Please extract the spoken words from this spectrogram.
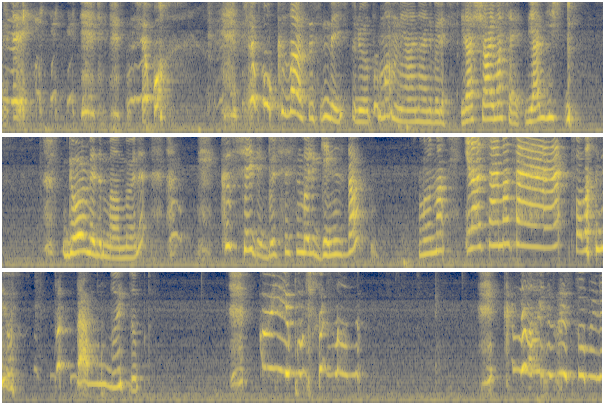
bir de Japon Japon kızlar sesini değiştiriyor tamam mı yani hani böyle iraşaymase diyen hiç görmedim ben böyle. Kız şey diyor böyle sesini böyle genizden Burundan iraşaymase falan diyor. Ben- bunu duydum. Öyle yapılacak sandım. Kız aynı ses tonuyla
